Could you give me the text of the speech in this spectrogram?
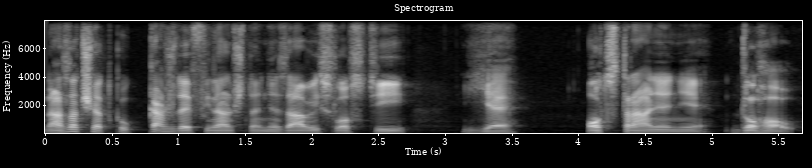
na začiatku každej finančnej nezávislosti je odstránenie dlhov.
